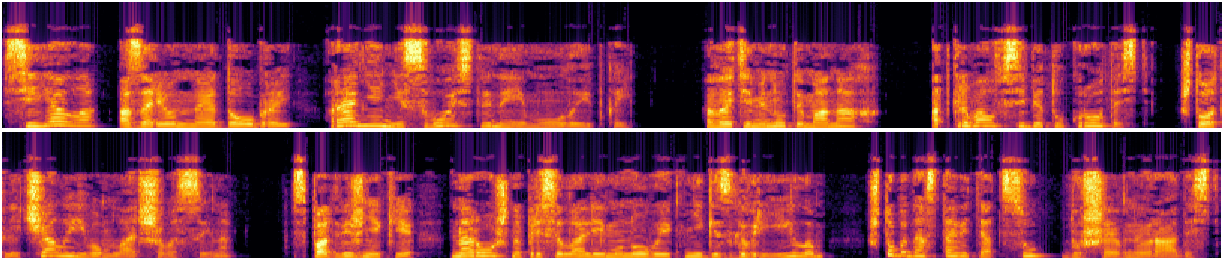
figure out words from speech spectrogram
сияло, озаренное доброй, ранее несвойственной ему улыбкой. В эти минуты монах открывал в себе ту кротость, что отличало его младшего сына. Сподвижники нарочно присылали ему новые книги с Гавриилом, чтобы доставить отцу душевную радость.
